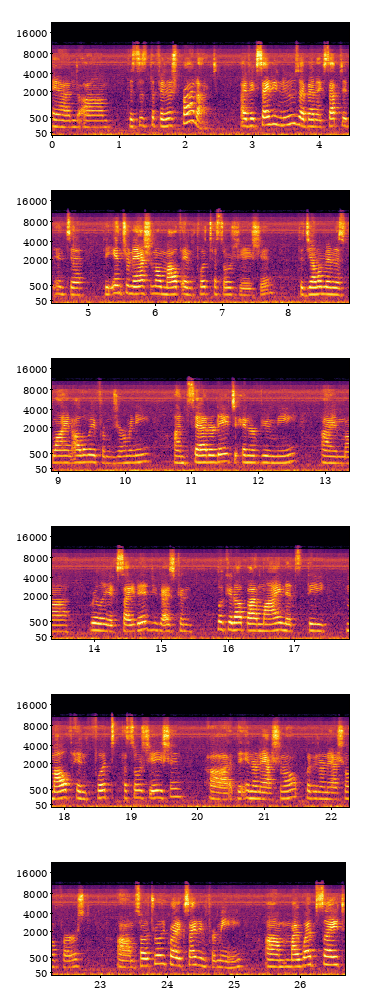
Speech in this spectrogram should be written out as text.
And um, this is the finished product. I have exciting news. I've been accepted into the International Mouth and Foot Association. The gentleman is flying all the way from Germany on Saturday to interview me. I'm uh, really excited. You guys can look it up online. It's the Mouth and Foot Association, uh, the international, put international first. Um, so it's really quite exciting for me. Um, my website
